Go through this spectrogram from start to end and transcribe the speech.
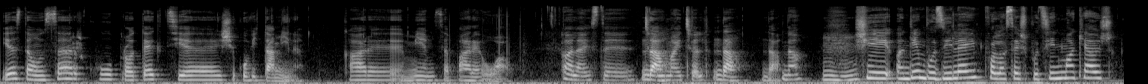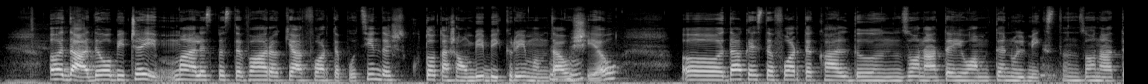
Este un ser cu protecție și cu vitamine, care mie mi se pare wow. Ăla este cel Da. mai cel. Da, da. Da? Mhm. Și în timpul zilei folosești puțin machiaj? Uh, Da, de obicei, mai ales peste vară, chiar foarte puțin, deci cu tot așa un BB cream îmi dau și eu. Uh, Dacă este foarte cald în zona T, eu am tenul mixt. În zona T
